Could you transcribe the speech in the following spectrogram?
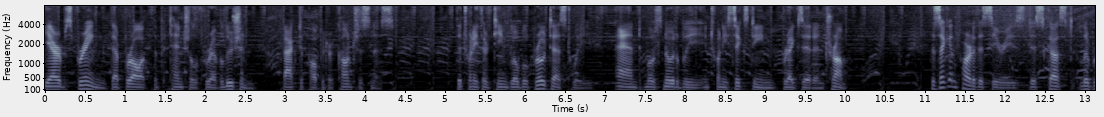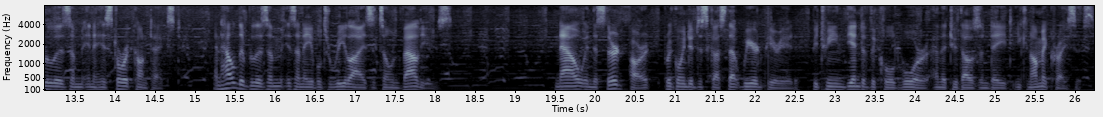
the Arab Spring that brought the potential for revolution back to popular consciousness, the 2013 global protest wave, and most notably in 2016, Brexit and Trump. The second part of the series discussed liberalism in a historic context and how liberalism is unable to realize its own values. Now, in this third part, we're going to discuss that weird period between the end of the Cold War and the 2008 economic crisis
